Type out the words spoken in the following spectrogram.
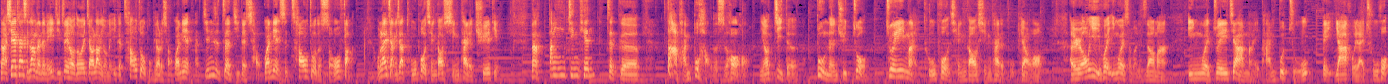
那现在开始，浪男的每一集最后都会教浪友们一个操作股票的小观念。那今日这集的小观念是操作的手法，我们来讲一下突破前高形态的缺点。那当今天这个大盘不好的时候，哈，你要记得不能去做追买突破前高形态的股票哦，很容易会因为什么，你知道吗？因为追价买盘不足，被压回来出货。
